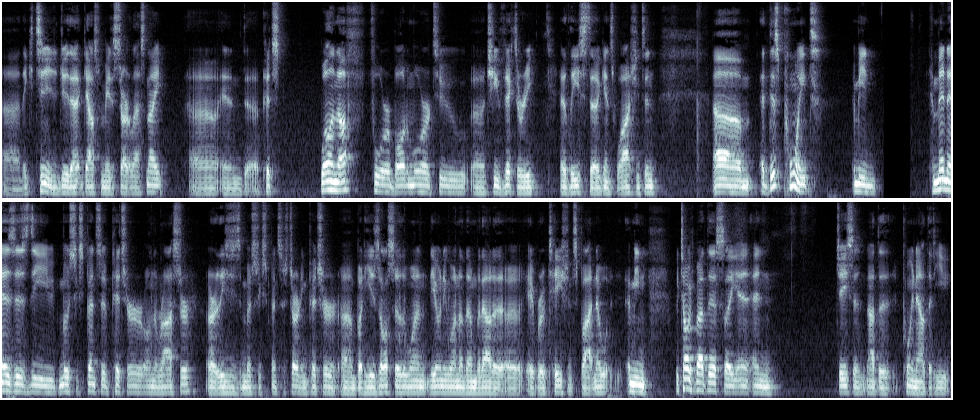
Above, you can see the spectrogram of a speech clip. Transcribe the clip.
Uh, they continue to do that. Gausman made a start last night uh, and uh, pitched well enough for Baltimore to uh, achieve victory, at least uh, against Washington. Um, at this point, I mean, Jimenez is the most expensive pitcher on the roster, or at least he's the most expensive starting pitcher. Uh, but he is also the one, the only one of them without a, a, a rotation spot. Now, I mean, we talked about this, like, and, and Jason, not to point out that he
